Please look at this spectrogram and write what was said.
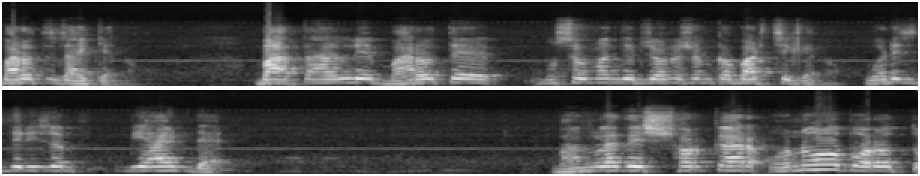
ভারতে যায় কেন? বা তাহলে ভারতে মুসলমানদের জনসংখ্যা বাড়ছে কেন? What is the reason behind that Bangladesh সরকার অনবরত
